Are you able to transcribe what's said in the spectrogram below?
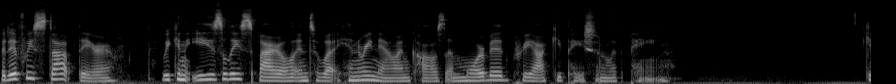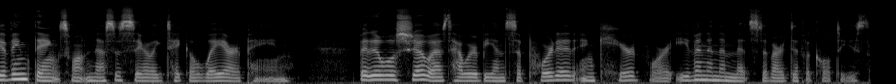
But if we stop there, we can easily spiral into what Henry Nouwen calls a morbid preoccupation with pain. Giving thanks won't necessarily take away our pain, but it will show us how we're being supported and cared for even in the midst of our difficulties.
